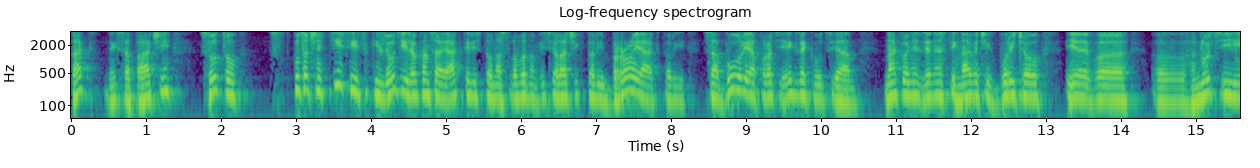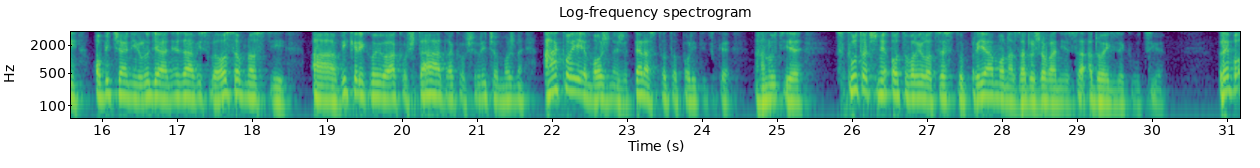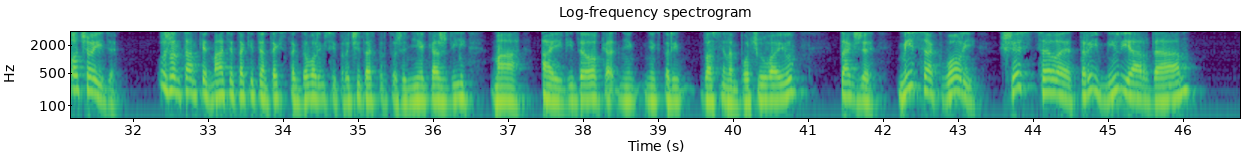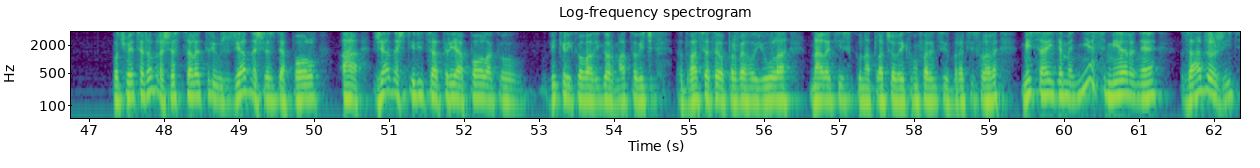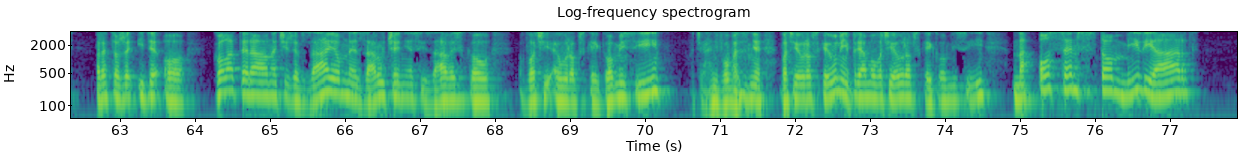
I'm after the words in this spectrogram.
Tak, nech sa páči. Sú tu skutočne tisícky ľudí, dokonca aj aktivistov na Slobodnom vysielači, ktorí broja, ktorí sa búria proti exekúciám. Nakoniec jeden z tých najväčších buričov je v hnutí obyčajní ľudia a nezávislé osobnosti a vykrikujú ako štát, ako všeličo možné. Ako je možné, že teraz toto politické hnutie skutočne otvorilo cestu priamo na zadlžovanie sa a do exekúcie? Lebo o čo ide? Už len tam, keď máte taký ten text, tak dovolím si prečítať, pretože nie každý má aj video, nie, niektorí vlastne len počúvajú. Takže my sa kvôli 6,3 miliardám Počujete dobre, 6,3, už žiadne 6,5 a žiadne 43,5, ako vykrikoval Igor Matovič 21. júla na letisku na tlačovej konferencii v Bratislave. My sa ideme nesmierne zadlžiť, pretože ide o kolaterálne, čiže vzájomné zaručenie si záväzkov voči Európskej komisii, voči ani vôbec nie, voči Európskej únii, priamo voči Európskej komisii, na 800 miliárd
